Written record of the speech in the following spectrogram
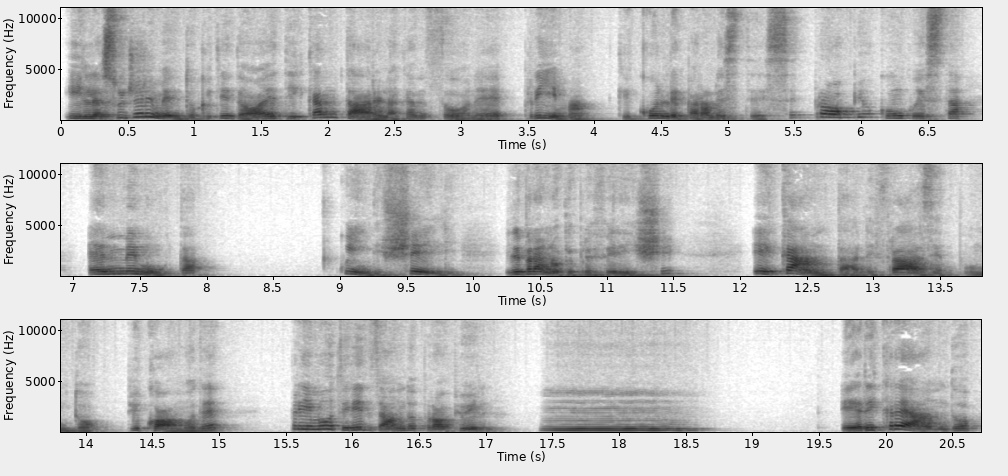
Il suggerimento che ti do è di cantare la canzone prima che con le parole stesse, proprio con questa M muta. Quindi scegli il brano che preferisci e canta le frasi appunto più comode prima utilizzando proprio il mm e ricreando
